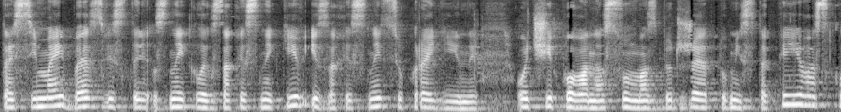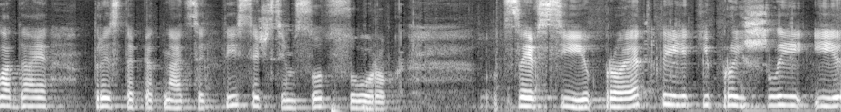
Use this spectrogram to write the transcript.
та сімей безвісти зниклих захисників і захисниць України. Очікувана сума з бюджету міста Києва складає 315 тисяч 740. Це всі проекти, які пройшли, і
